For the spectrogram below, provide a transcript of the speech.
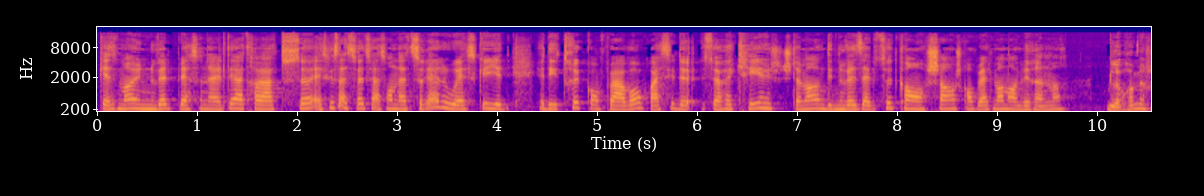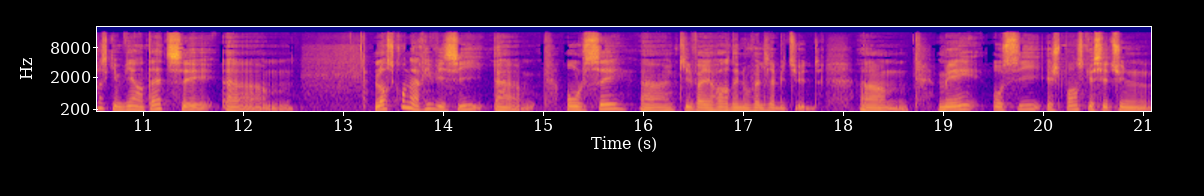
quasiment une nouvelle personnalité à travers tout ça? Est-ce que ça se fait de façon naturelle ou est-ce qu'il y, y, a des trucs qu'on peut avoir pour essayer de se recréer justement des nouvelles habitudes quand on change complètement d'environnement? La première chose qui me vient en tête, c'est euh, Lorsqu'on arrive ici, euh, on le sait euh, qu'il va y avoir des nouvelles habitudes, euh, mais aussi, et je pense que c'est une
